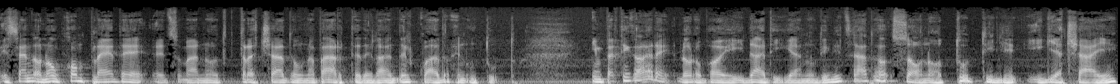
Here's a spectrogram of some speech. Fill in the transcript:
essendo non complete eh, insomma, hanno tracciato una parte della, del quadro e non tutto in particolare loro poi i dati che hanno utilizzato sono tutti gli, i ghiacciai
